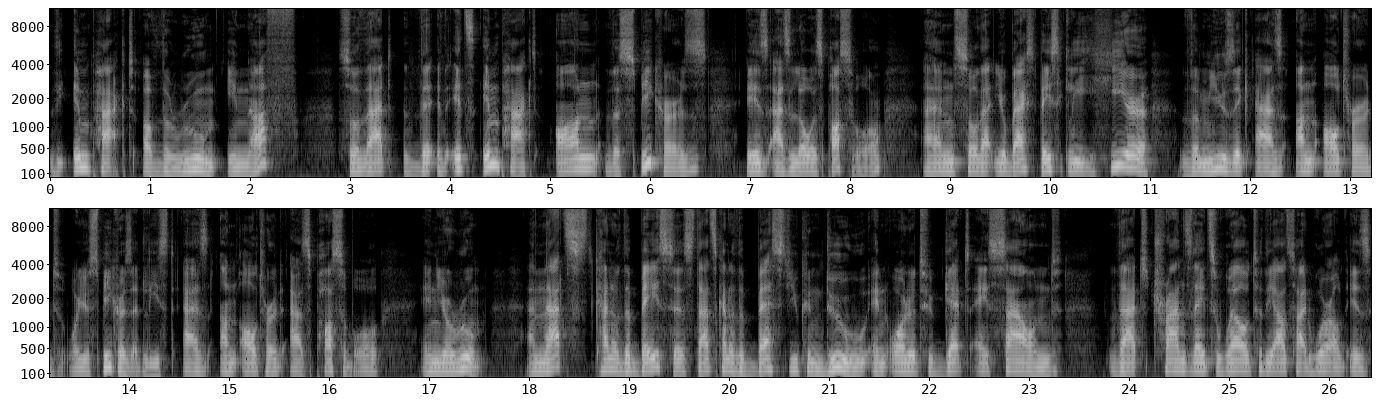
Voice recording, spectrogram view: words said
the impact of the room enough so that the, its impact on the speakers is as low as possible and so that you best basically hear the music as unaltered or your speakers at least as unaltered as possible in your room and that's kind of the basis, that's kind of the best you can do in order to get a sound that translates well to the outside world, is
